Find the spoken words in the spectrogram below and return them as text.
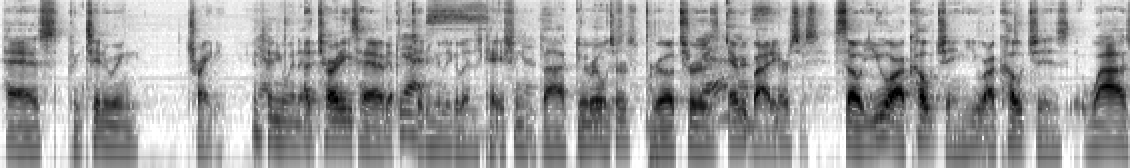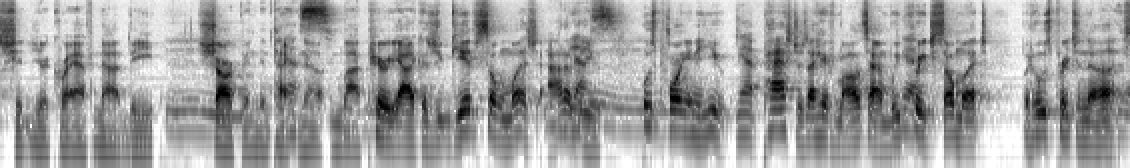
has continuing training. Continuing ed. Attorneys have Yep. continuing Yes. legal education, Yes. doctors, Realtors. realtors, Yes. everybody. Nurses. So you are coaching, you are coaches. Why should your craft not be sharpened and tightened Yes. up by periodic? Because you give so much out of you. Who's pouring into you? Yep. Pastors, I hear from all the time. We Yeah. preach so much, but who's preaching to us?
